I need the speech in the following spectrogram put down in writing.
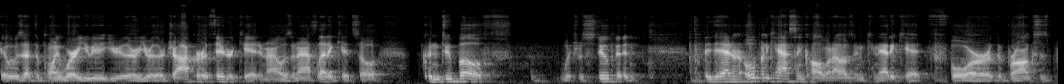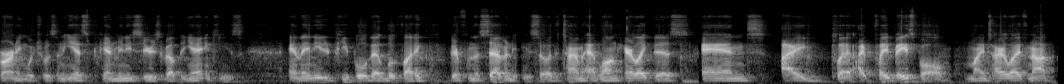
It was at the point where you you're either you're either a jock or a theater kid, and I was an athletic kid, so couldn't do both, which was stupid. They had an open casting call when I was in Connecticut for The Bronx is Burning, which was an ESPN miniseries about the Yankees and they needed people that looked like they're from the 70s. So at the time I had long hair like this and I play I played baseball my entire life not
